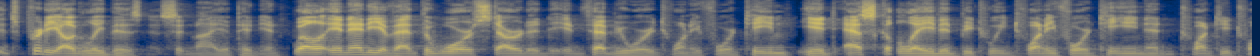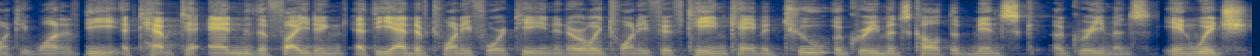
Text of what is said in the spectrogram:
it's pretty ugly business, in my opinion. Well, in any event, the war started in February 2014. It escalated between 2014 and 2021. The attempt to end the fighting at the end of 2014 and early 2015 came in two agreements called the Minsk Agreements, in which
